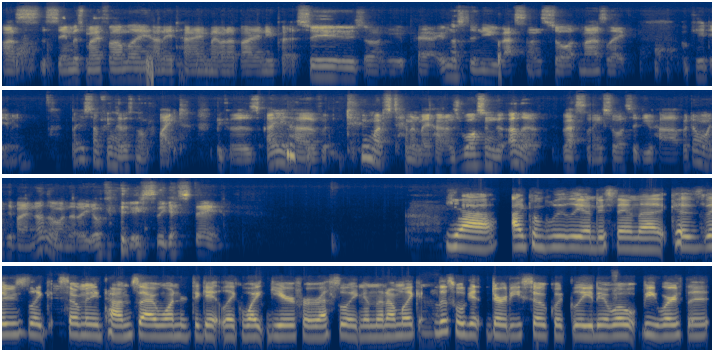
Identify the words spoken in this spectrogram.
that's the same as my family. Anytime I want to buy a new pair of shoes or a new pair, even just a new wrestling sort, man's like, okay, Damon, buy something that is not white because I have too much time in my hands washing the other wrestling sorts that you have. I don't want you to buy another one that I usually get stained. Yeah, I completely understand that because there's like so many times that I wanted to get like white gear for wrestling, and then I'm like, this will get dirty so quickly and it won't be worth it.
